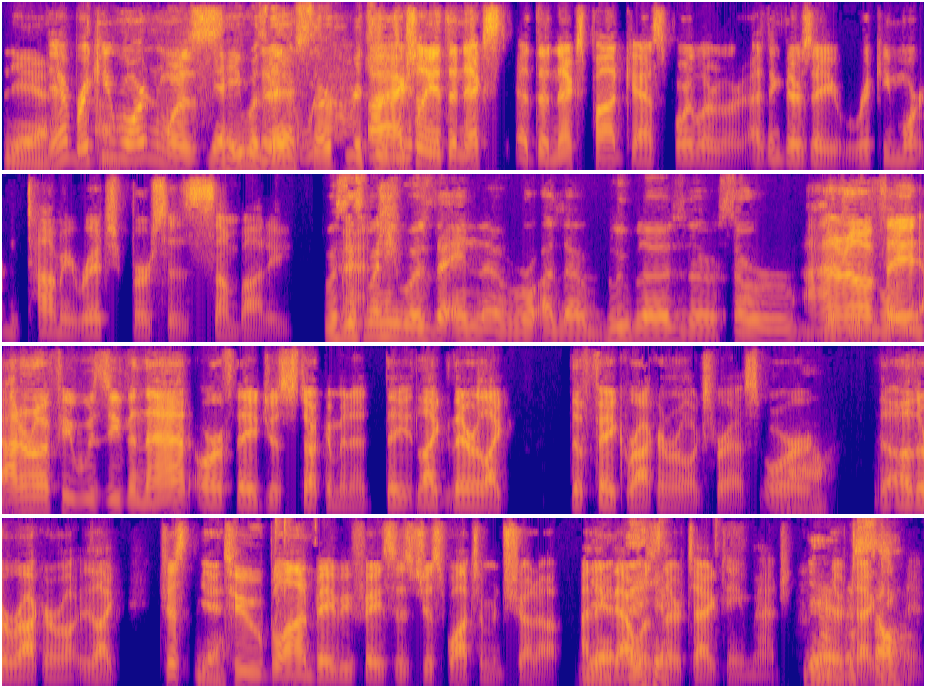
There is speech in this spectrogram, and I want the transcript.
yeah. Yeah, Ricky uh, Morton was. Yeah, he was there, there sir. Richie uh, actually, at the next at the next podcast, spoiler alert, I think there's a Ricky Morton, Tommy Rich versus somebody. Was match. this when he was the in the uh, the Blue Bloods, the Sir? I don't know if Morton? they. I don't know if he was even that, or if they just stuck him in it. They like they're like the fake Rock and Roll Express, or wow. the other Rock and Roll like just yeah. two blonde baby faces. Just watch them and shut up. I yeah, think that was yeah. their tag team match. Yeah, their the tag soft, team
